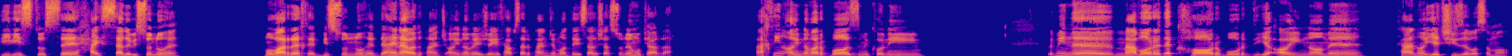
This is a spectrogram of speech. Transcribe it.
203 829 مورخ 29 ده 95 آینامه اجرای تبصره 5 ماده 169 مکرر. وقتی این آینامه رو باز می‌کنیم ببین موارد کاربردی آینامه تنها یه چیزه واسه ما.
